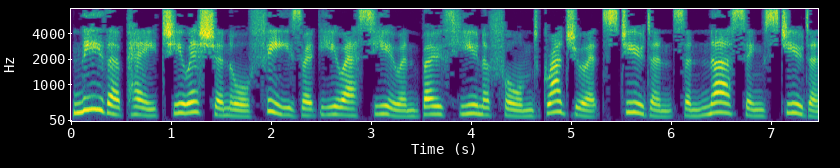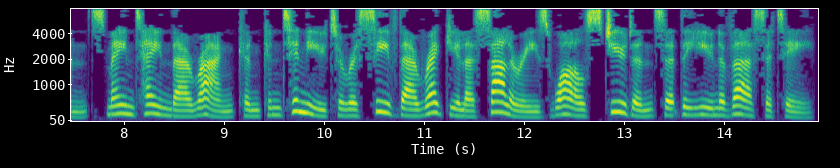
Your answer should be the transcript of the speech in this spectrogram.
Neither pay tuition or fees at USU and both uniformed graduate students and nursing students maintain their rank and continue to receive their regular salaries while students at the university.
